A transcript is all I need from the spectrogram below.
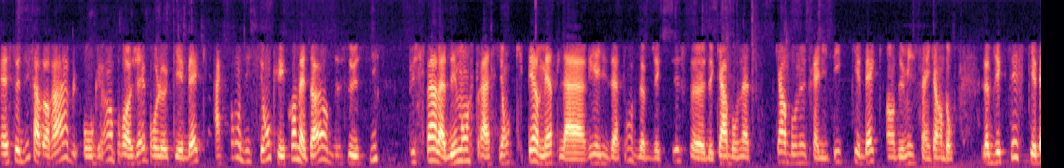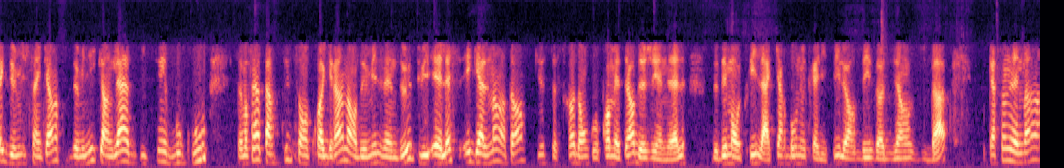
elle se dit favorable au grand projet pour le Québec à condition que les prometteurs de ceux-ci puissent faire la démonstration qui permette la réalisation de l'objectif euh, de carboneutralité Québec en 2050. Donc, l'objectif Québec 2050, Dominique Anglade y tient beaucoup. Ça va faire partie de son programme en 2022, puis elle laisse également entendre que ce sera donc aux prometteurs de GNL de démontrer la carboneutralité lors des audiences du BAP. Personnellement,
